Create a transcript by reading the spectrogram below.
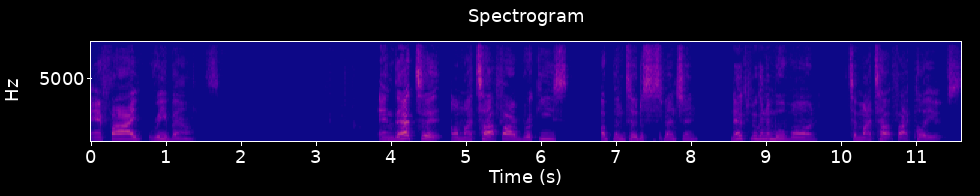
and five rebounds. And that's it on my top five rookies up until the suspension. Next, we're going to move on to my top five players.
